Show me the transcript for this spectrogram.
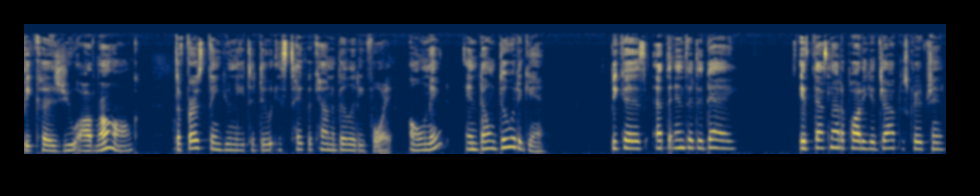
because you are wrong, the first thing you need to do is take accountability for it, own it, and don't do it again. Because at the end of the day, if that's not a part of your job description,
